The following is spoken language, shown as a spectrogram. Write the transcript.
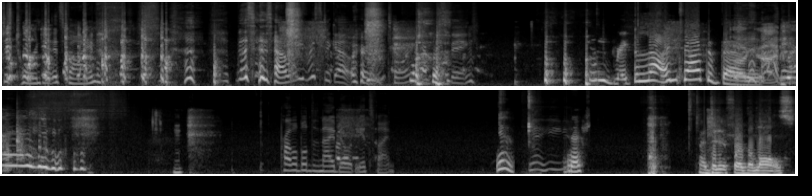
just torrent it. It's fine. this is how we mystic out. Torrent everything. We break the law and talk about Oh, it. Yay! Probable deniability. It's fine. Yeah. Yeah, yeah, yeah. Next. I did it for the lols.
